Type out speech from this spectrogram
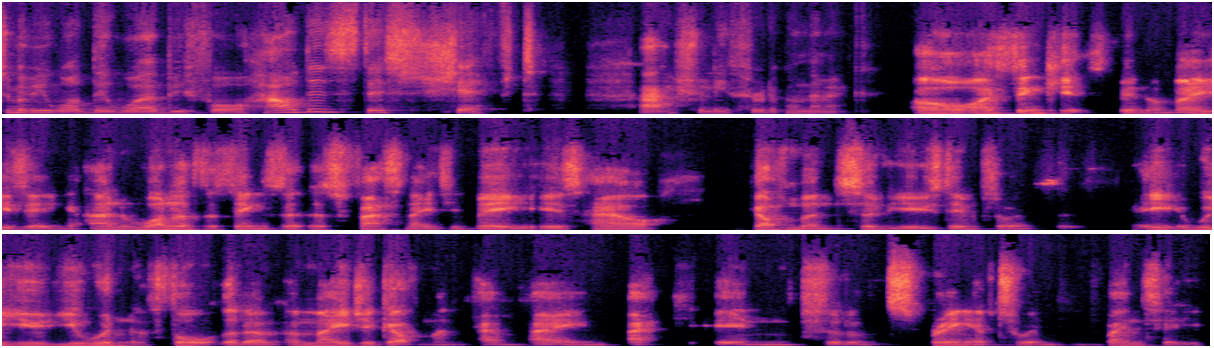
to maybe what they were before? How does this shift actually through the pandemic? Oh, I think it's been amazing. And one of the things that has fascinated me is how governments have used influencers. you, you wouldn't have thought that a, a major government campaign back in sort of spring of 2020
